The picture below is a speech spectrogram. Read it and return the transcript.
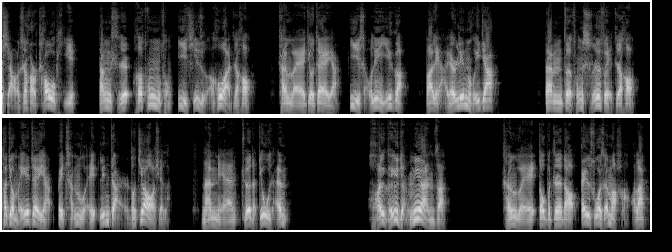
小时候超皮，当时和聪聪一起惹祸之后，陈伟就这样一手拎一个，把俩人拎回家。但自从十岁之后，他就没这样被陈伟拎着耳朵教训了，难免觉得丢人，还给点面子，陈伟都不知道该说什么好了。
